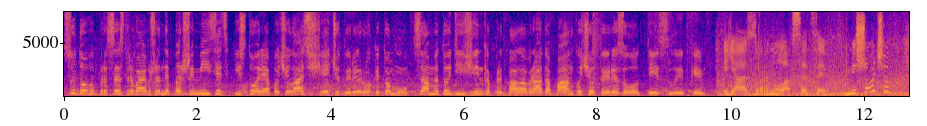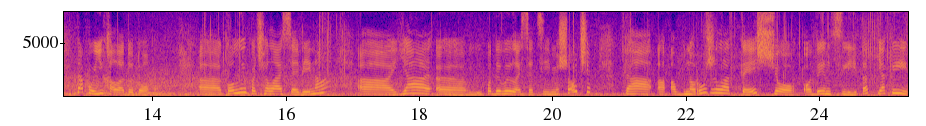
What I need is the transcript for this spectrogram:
Судовий процес триває вже не перший місяць. Історія почалась ще чотири роки тому. Саме тоді жінка придбала в Рада банку чотири золоті злитки. Я звернула все це в мішочок та поїхала додому. Е, Коли почалася війна, я е, подивилася цей мішочок та е, обнаружила те, що один сліток, який е,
